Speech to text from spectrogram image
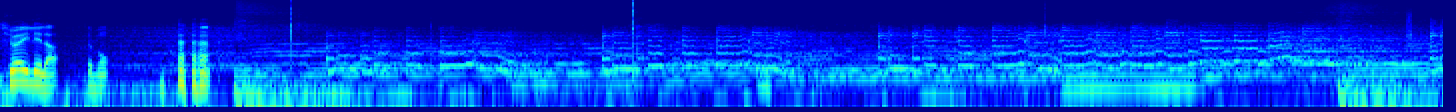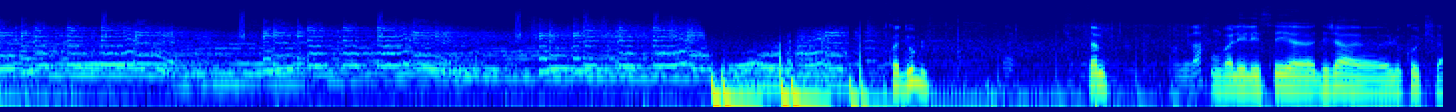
Celui-là, il est là, c'est bon. Quoi, double? Tom, On y va? On va les laisser euh, déjà euh, le coach là,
